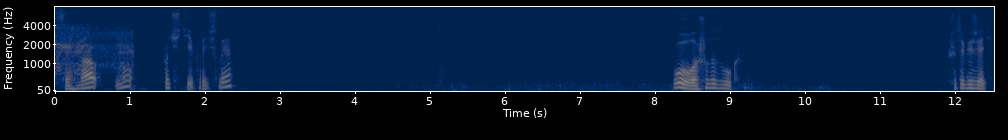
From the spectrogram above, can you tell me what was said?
Сигнал. Ну, почти прийшли. О, а що за звук? Що це біжить?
